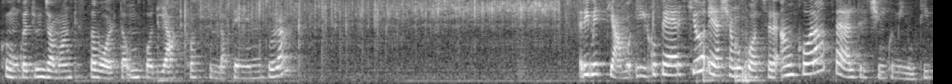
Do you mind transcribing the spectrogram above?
Comunque aggiungiamo anche stavolta un po' di acqua sulla pentola rimettiamo il coperchio e lasciamo cuocere ancora per altri 5 minuti.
